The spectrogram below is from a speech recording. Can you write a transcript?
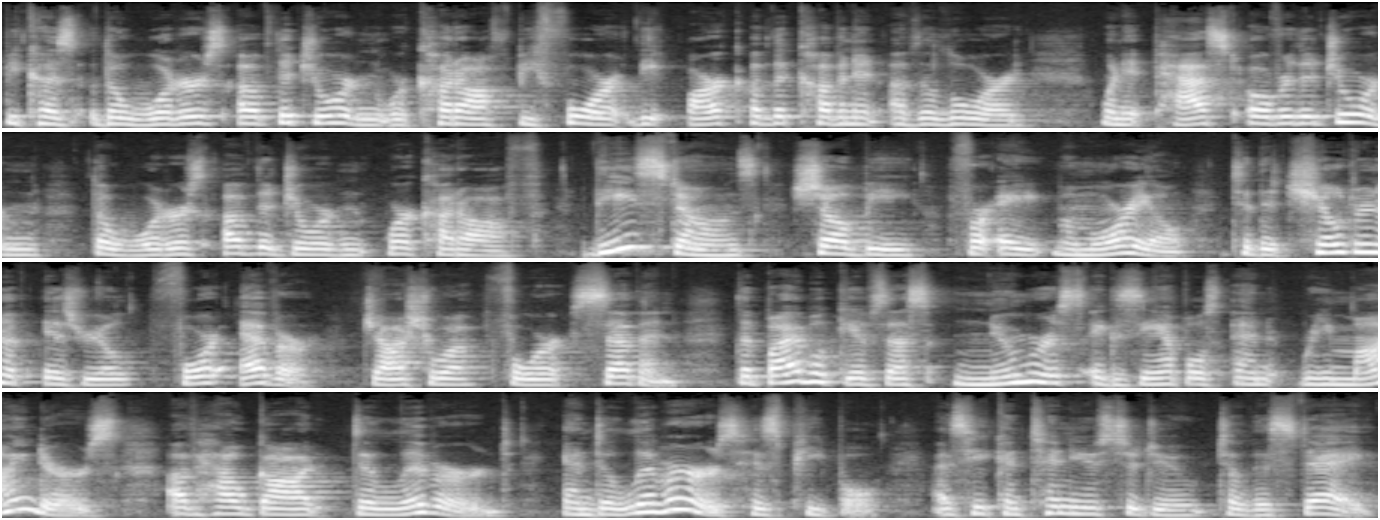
because the waters of the Jordan were cut off before the ark of the covenant of the Lord. When it passed over the Jordan, the waters of the Jordan were cut off. These stones shall be for a memorial to the children of Israel forever. Joshua 4 7. The Bible gives us numerous examples and reminders of how God delivered and delivers his people as he continues to do till this day.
